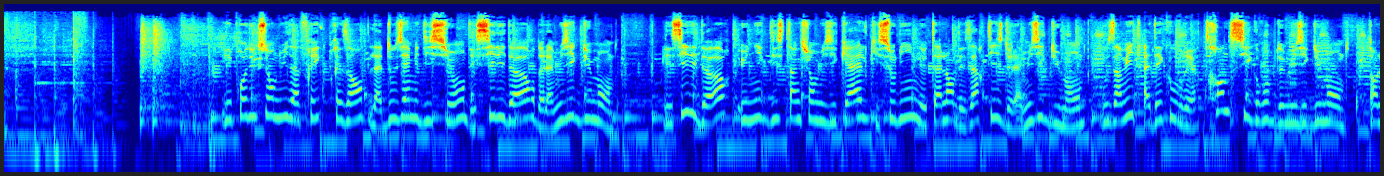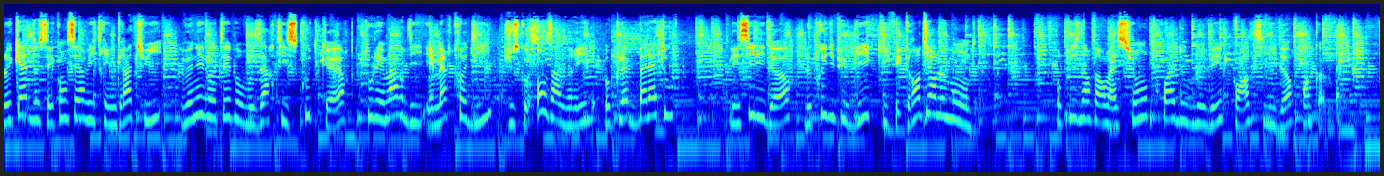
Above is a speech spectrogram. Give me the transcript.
Les productions Nuit d'Afrique présentent la 12e édition des Silidor de la musique du monde. Les Silidor, unique distinction musicale qui souligne le talent des artistes de la musique du monde, vous invitent à découvrir 36 groupes de musique du monde. Dans le cadre de ces concerts vitrines gratuits, venez voter pour vos artistes coup de cœur tous les mardis et mercredis jusqu'au 11 avril au club Balatou. Les Silidor, le prix du public qui fait grandir le monde. Pour plus d'informations, www.silidor.com.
